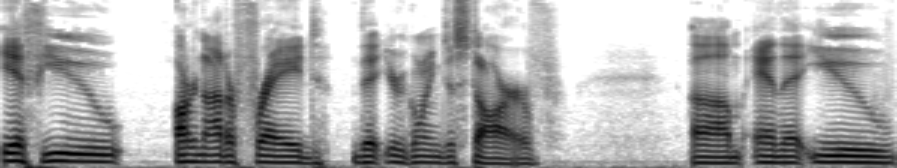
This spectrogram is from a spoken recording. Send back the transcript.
if you are not afraid that you're going to starve um, and that you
